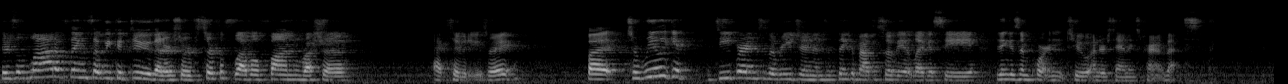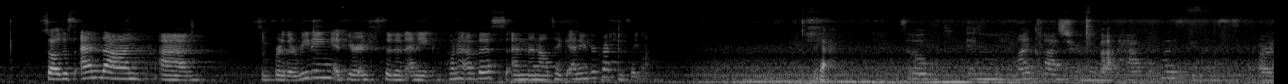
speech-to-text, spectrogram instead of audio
There's a lot of things that we could do that are sort of surface level, fun Russia activities, right? But to really get deeper into the region and to think about the Soviet legacy, I think is important to understand these current events. So I'll just end on um, some further reading if you're interested in any component of this, and then I'll take any of your questions that you want. Yeah. So, in my classroom, about half of my students are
